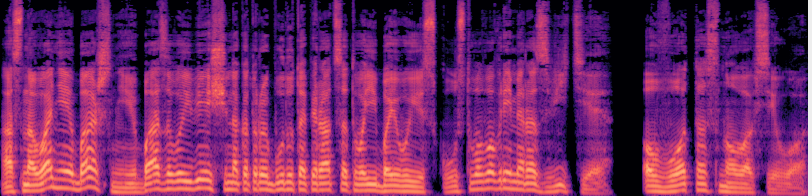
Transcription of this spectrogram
Основание башни — базовые вещи, на которые будут опираться твои боевые искусства во время развития. Вот основа всего.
